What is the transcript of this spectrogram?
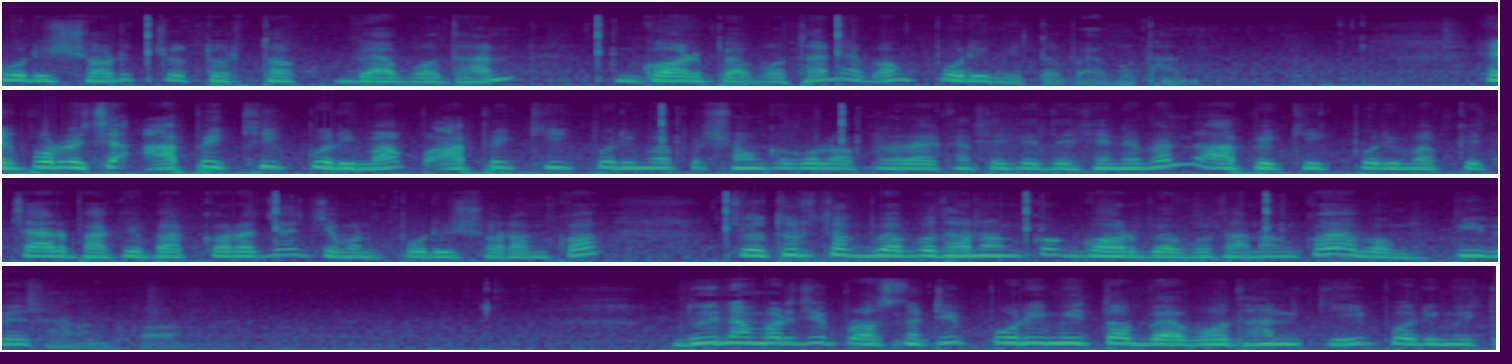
পরিসর, চতুর্থক ব্যবধান, গড় ব্যবধান এবং পরিমিত ব্যবধান। এরপর রয়েছে আপেক্ষিক পরিমাপ। আপেক্ষিক পরিমাপের সংখ্যাগুলো আপনারা এখান থেকে দেখে নেবেন। আপেক্ষিক পরিমাপকে চার ভাগে ভাগ করা যায়, যেমন পরিসরাঙ্ক, চতুর্থক ব্যবধানাঙ্ক, গড় ব্যবধানাঙ্ক এবং বিভেদানাঙ্ক দুই নম্বর যে প্রশ্নটি, পরিমিত ব্যবধান কি? পরিমিত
